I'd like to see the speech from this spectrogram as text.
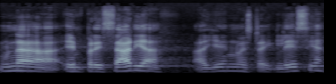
Una empresaria allí en nuestra iglesia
